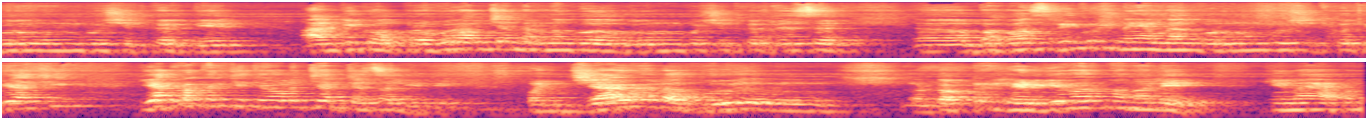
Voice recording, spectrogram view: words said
गुरु म्हणून घोषित करतील. आणखी कोण? प्रभू रामचंद्रांना गुरु म्हणून घोषित करतील भगवान श्रीकृष्ण यांना गुरु म्हणून घोषित करतील. अशी या प्रकारची त्यावेळेला चर्चा चालली होती. पण ज्या वेळेला गुरु डॉक्टर हेडगेवार म्हणाले की नाही आपण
